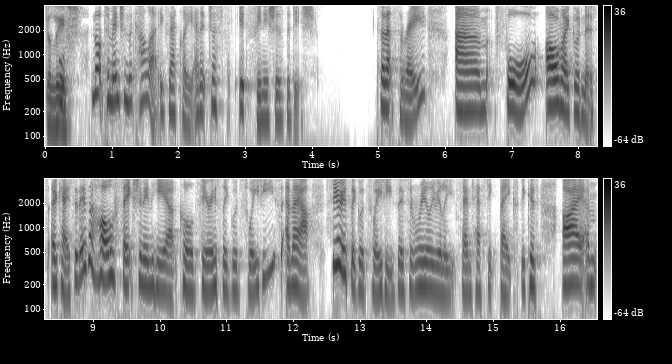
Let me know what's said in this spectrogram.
delish. Oof. Not to mention the color, exactly, and it just it finishes the dish. So that's three. Um, four. Oh my goodness. Okay, so there's a whole section in here called Seriously Good Sweeties, and they are seriously good sweeties. There's some really, really fantastic bakes because I am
